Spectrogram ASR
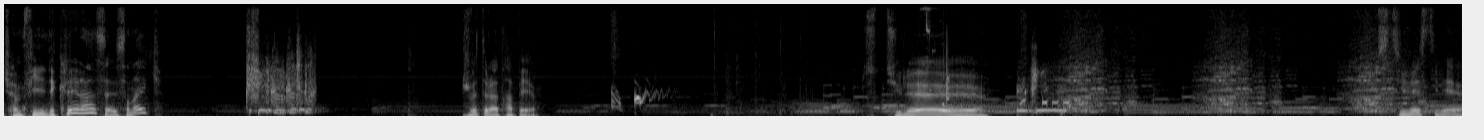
tu vas me filer des clés là, c'est son deck Je vais te l'attraper. Stylé Stylé, stylé.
